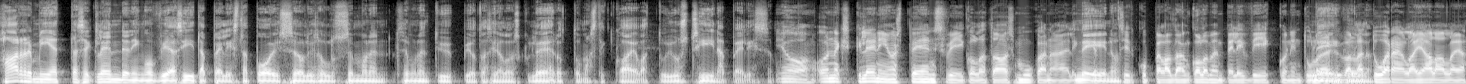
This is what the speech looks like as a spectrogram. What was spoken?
Harmi, että se Glendening on vielä siitä pelistä pois. Se olisi ollut semmoinen, semmoinen tyyppi, jota siellä olisi kyllä ehdottomasti kaivattu just siinä pelissä. Joo, onneksi Glenni on sitten ensi viikolla taas mukana. Eli niin sitten kun pelataan kolmen pelin viikko, niin tulee niin, hyvällä kyllä. tuoreella jalalla. Ja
